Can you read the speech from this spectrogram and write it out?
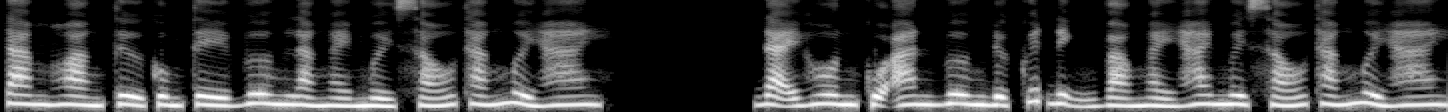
Tam Hoàng tử cùng Tề Vương là ngày 16 tháng 12. Đại hôn của An Vương được quyết định vào ngày 26 tháng 12.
